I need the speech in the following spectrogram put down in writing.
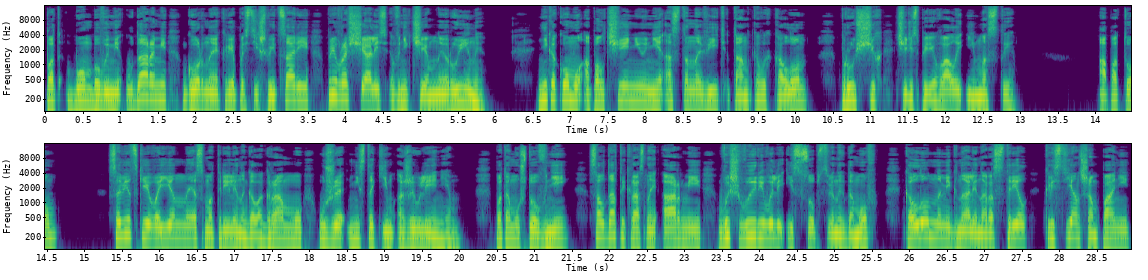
Под бомбовыми ударами горные крепости Швейцарии превращались в никчемные руины. Никакому ополчению не остановить танковых колонн, прущих через перевалы и мосты. А потом советские военные смотрели на голограмму уже не с таким оживлением, потому что в ней солдаты Красной Армии вышвыривали из собственных домов, колоннами гнали на расстрел крестьян Шампании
